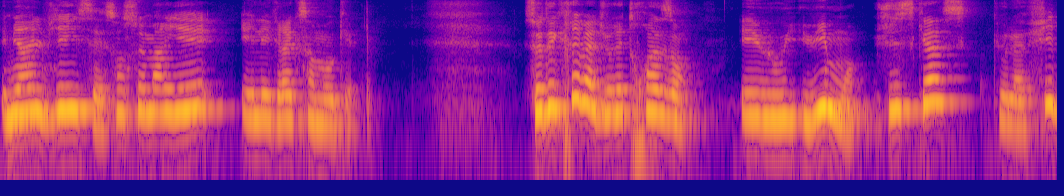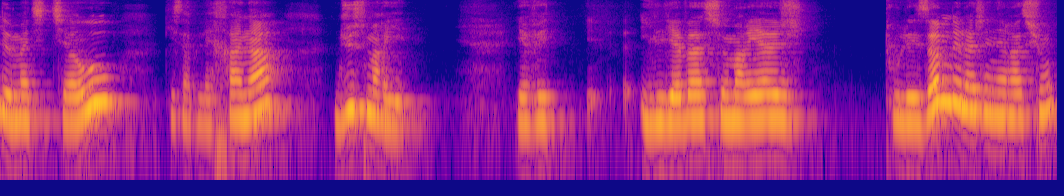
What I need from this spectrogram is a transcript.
eh bien, elle vieillissait sans se marier et les Grecs s'en moquaient. Ce décret va durer trois ans et huit mois, jusqu'à ce que la fille de Matityahu, qui s'appelait Hana, dût se marier. Il y, avait, il y avait à ce mariage tous les hommes de la génération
